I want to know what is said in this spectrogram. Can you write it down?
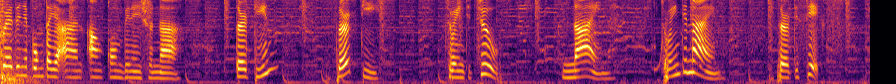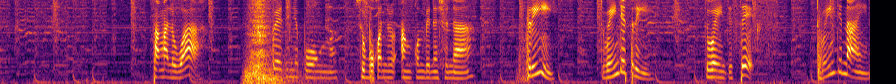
pwede niyo pong tayaan ang combination na 13, 30, 22, 9, 29, 36. Pangalawa, pwede niyo pong subukan ang kombinasyon na 3, 23, 26, 29,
